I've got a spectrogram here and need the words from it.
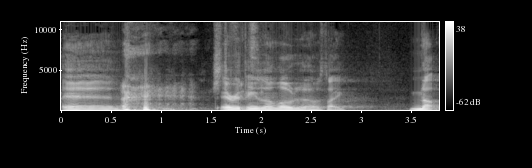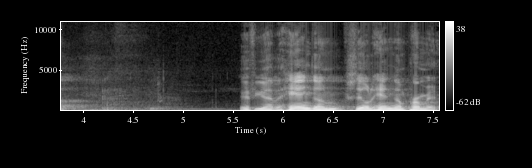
and everything's unloaded. I was like, no. If you have a handgun, sealed handgun permit,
